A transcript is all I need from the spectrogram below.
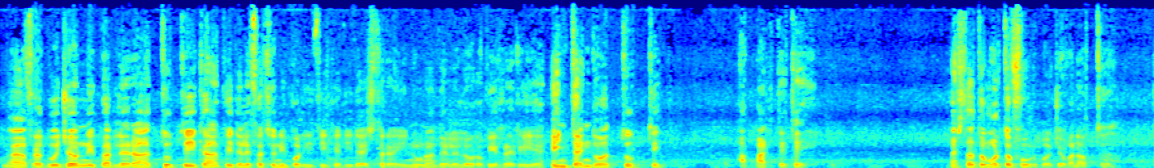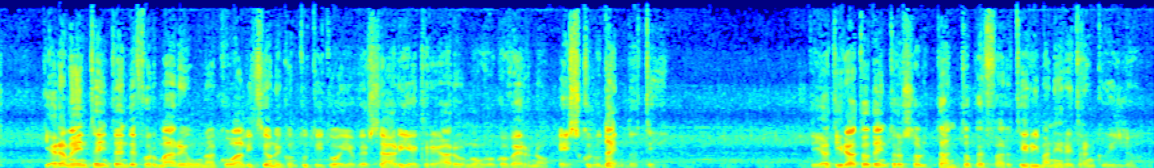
ma fra due giorni parlerà a tutti i capi delle fazioni politiche di destra in una delle loro birrerie. Intendo a tutti, a parte te. È stato molto furbo, giovanotto. Chiaramente intende formare una coalizione con tutti i tuoi avversari e creare un nuovo governo, escludendoti. Ti ha tirato dentro soltanto per farti rimanere tranquillo.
